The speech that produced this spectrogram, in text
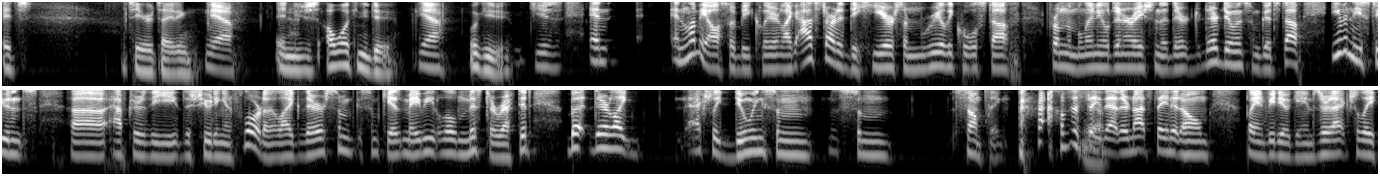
it's it's irritating. Yeah, And you just oh, what can you do? yeah. What can you do? Jesus. And and let me also be clear. Like I've started to hear some really cool stuff from the millennial generation that they're they're doing some good stuff. Even these students uh, after the the shooting in Florida, like there's some some kids maybe a little misdirected, but they're like actually doing some some something. I'll just say Yeah. that they're not staying at home playing video games. They're actually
